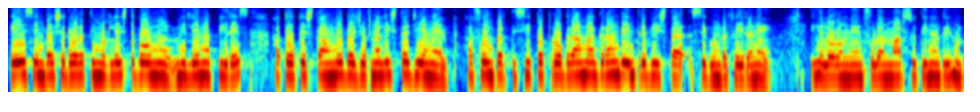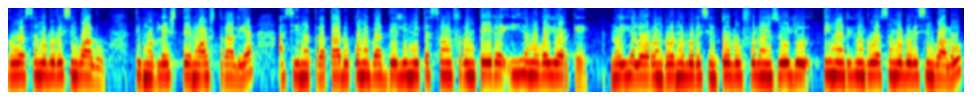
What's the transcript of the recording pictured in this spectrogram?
Ex-embaixadora Timor-Leste ONU, Milena Pires, a questão neba jornalista GMN, a foi participa programa Grande Entrevista segunda-feira né. E loron nen fulan março tinan rihun rua sanulu resinwalu, Timor-Leste no Austrália, assina tratado com a delimitação fronteira iha Nova York. No iha loron rua nulu resintolo fulan julho tinan rihun rua sanulu resinwalu,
